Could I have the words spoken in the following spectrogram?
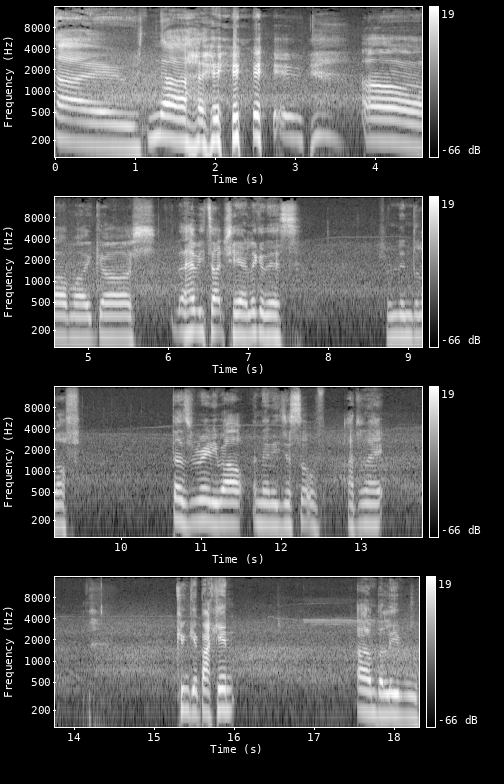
No, no. oh my gosh. The heavy touch here. Look at this. From Lindelof. Does really well. And then he just sort of, I don't know. Couldn't get back in. Unbelievable.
